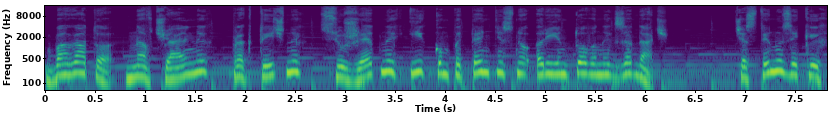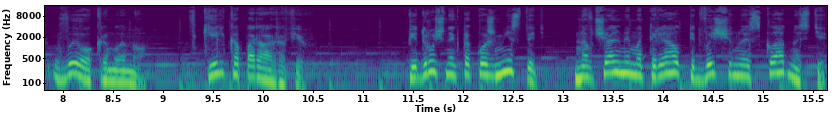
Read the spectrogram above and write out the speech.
багато навчальних, практичних, сюжетних і компетентнісно орієнтованих задач, частину з яких виокремлено в кілька параграфів. Підручник також містить навчальний матеріал підвищеної складності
